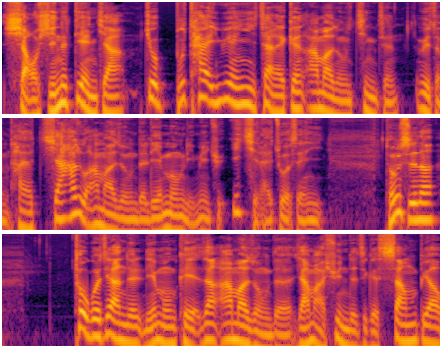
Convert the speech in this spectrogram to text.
小型的店家就不太愿意再来跟 Amazon 竞争，为什么？他要加入 Amazon 的联盟里面去，一起来做生意。同时呢，透过这样的联盟，可以让 Amazon 的亚马逊的这个商标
